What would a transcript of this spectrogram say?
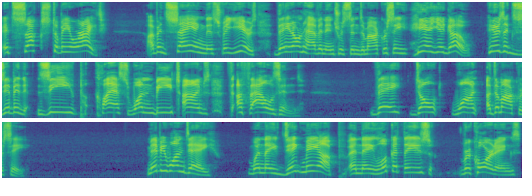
It sucks to be right. I've been saying this for years. They don't have an interest in democracy. Here you go. Here's Exhibit Z Class 1B times a thousand. They don't want a democracy. Maybe one day, when they dig me up and they look at these recordings,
